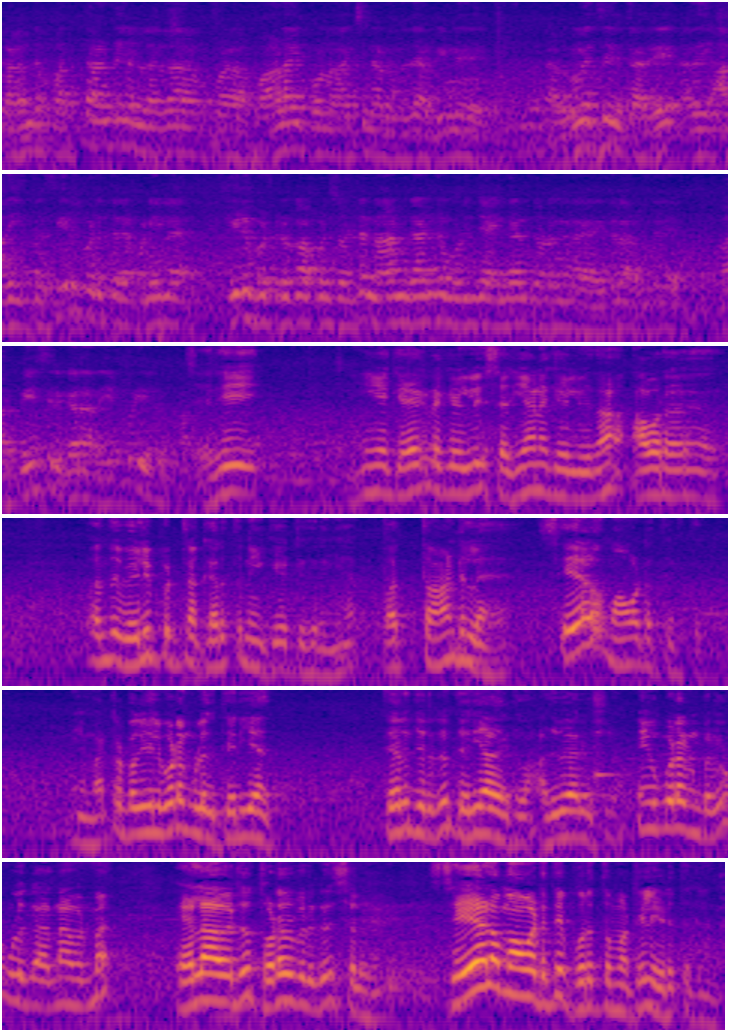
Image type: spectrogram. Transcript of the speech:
கடந்த பத்து ஆண்டுகள்ல தான் ப- பாழாய் போன ஆட்சி நடந்தது அப்படின்னு விமர்சிச்சிருக்காரு. அதை அதை இப்ப சீர்படுத்துற பணியில ஈடுபட்டிருக்கோம் அப்படின்னு சொல்லிட்டு நான்கு ஆண்டு முடிஞ்ச ஐந்தாண்டு தொடங்குற இதுல வந்து அவர் பேசியிருக்காரு. அதை எப்படி சரி நீங்கள் கேட்குற கேள்வி சரியான கேள்வி தான் அவரை வந்து வெளிப்படுத்தின கருத்து நீங்கள் கேட்டுக்கிறீங்க. பத்து ஆண்டில் சேலம் மாவட்டத்தை எடுத்து நீங்கள் மற்ற பகுதியில் கூட உங்களுக்கு தெரியாது. தெரிஞ்சிருக்கும் தெரியாது இருக்கலாம் அது வேறு விஷயம். நீங்கள் கூட நண்பர்கள் உங்களுக்கு அண்ணா வேணுமா? எல்லா விதத்தும் தொடர்பு இருக்குது சொல்லுங்கள் சேலம் மாவட்டத்தை பொறுத்த மட்டில் எடுத்துக்கோங்க.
